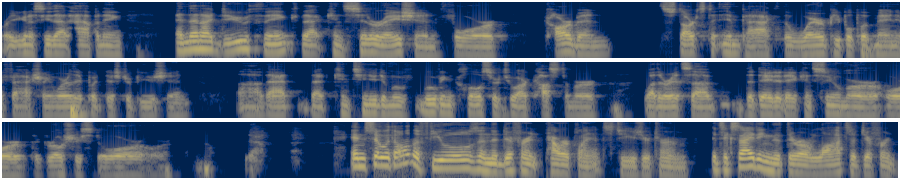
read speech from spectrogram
right? You're going to see that happening, and then I do think that consideration for carbon starts to impact the where people put manufacturing, where they put distribution. Uh, that that continue to move moving closer to our customer, whether it's uh, the day to day consumer or the grocery store or yeah. And so, with all the fuels and the different power plants, to use your term, it's exciting that there are lots of different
